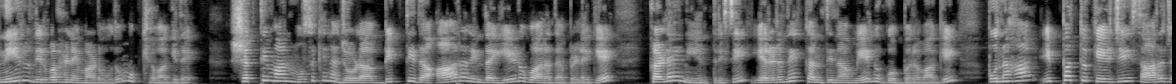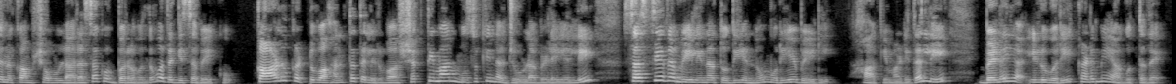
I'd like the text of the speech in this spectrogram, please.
ನೀರು ನಿರ್ವಹಣೆ ಮಾಡುವುದು ಮುಖ್ಯವಾಗಿದೆ. ಶಕ್ತಿಮಾನ್ ಮುಸುಕಿನ ಜೋಳ ಬಿತ್ತಿದ ಆರರಿಂದ ಏಳು ವಾರದ ಬೆಳೆಗೆ ಕಳೆ ನಿಯಂತ್ರಿಸಿ ಎರಡನೇ ಕಂತಿನ ಮೇಲು ಗೊಬ್ಬರವಾಗಿ ಪುನಃ ಇಪ್ಪತ್ತು ಕೆಜಿ ಸಾರಜನಕಾಂಶವುಳ್ಳ ರಸಗೊಬ್ಬರವನ್ನು ಒದಗಿಸಬೇಕು. ಕಾಳು ಕಟ್ಟುವ ಹಂತದಲ್ಲಿರುವ ಶಕ್ತಿಮಾನ್ ಮುಸುಕಿನ ಜೋಳ ಬೆಳೆಯಲ್ಲಿ ಸಸ್ಯದ ಮೇಲಿನ ತುದಿಯನ್ನು ಮುರಿಯಬೇಡಿ. ಹಾಗೆ ಮಾಡಿದಲ್ಲಿ ಬೆಳೆಯ ಇಳುವರಿ ಕಡಿಮೆಯಾಗುತ್ತದೆ.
